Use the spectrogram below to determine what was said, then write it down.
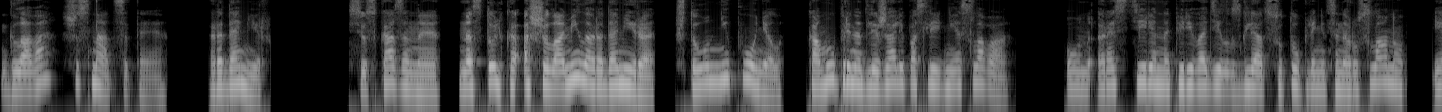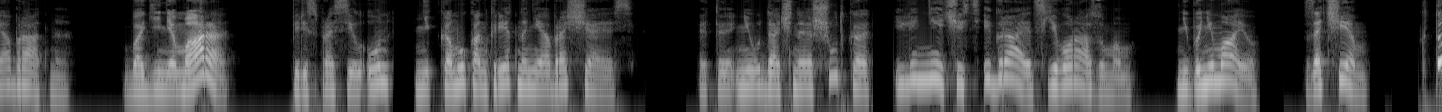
Глава шестнадцатая. Радомир. Все сказанное настолько ошеломило Радомира, что он не понял, кому принадлежали последние слова. Он растерянно переводил взгляд с утопленницы на Руслану и обратно. «Богиня Мара?» — переспросил он, ни к кому конкретно не обращаясь. «Это неудачная шутка или нечисть играет с его разумом? Не понимаю. Зачем?» «Кто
